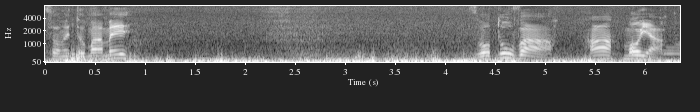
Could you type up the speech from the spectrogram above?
Co my tu mamy? Złotówa! Ha, moja!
